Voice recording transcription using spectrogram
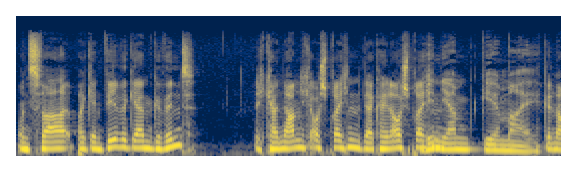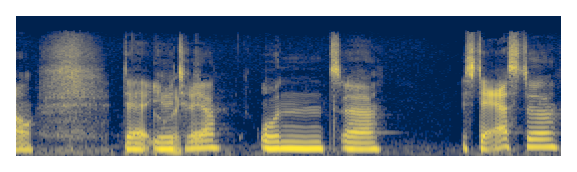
Und zwar bei Gent Wevelgem gewinnt. Ich kann den Namen nicht aussprechen. Wer kann ihn aussprechen? Binyam GMI. Genau. Der Eritreer. Und äh, ist der erste.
